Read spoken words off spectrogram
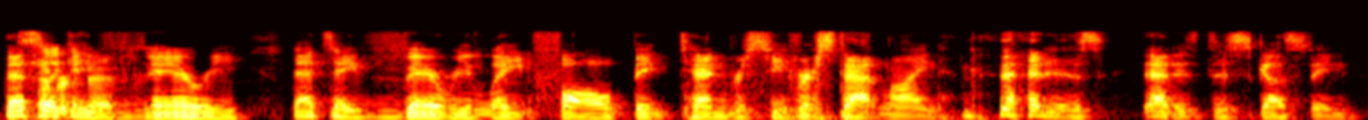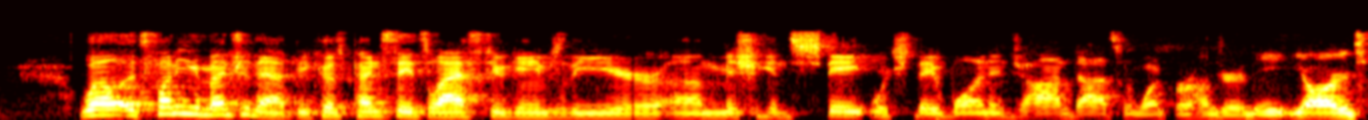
That's December like a 5th. very that's a very late fall Big Ten receiver stat line. that is that is disgusting. Well, it's funny you mentioned that because Penn State's last two games of the year, um, Michigan State, which they won, and Jahan Dotson went for 108 yards.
